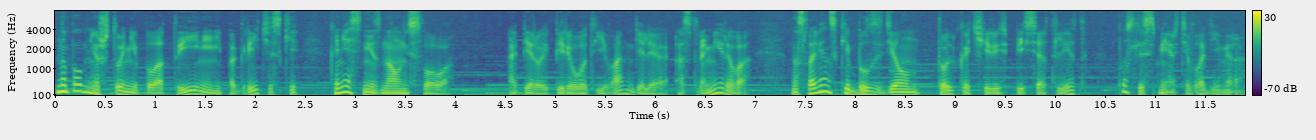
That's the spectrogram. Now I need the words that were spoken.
Напомню, что ни по латыни, ни по-гречески князь не знал ни слова. А первый перевод Евангелия Астромирова на славянский был сделан только через 50 лет после смерти Владимира.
